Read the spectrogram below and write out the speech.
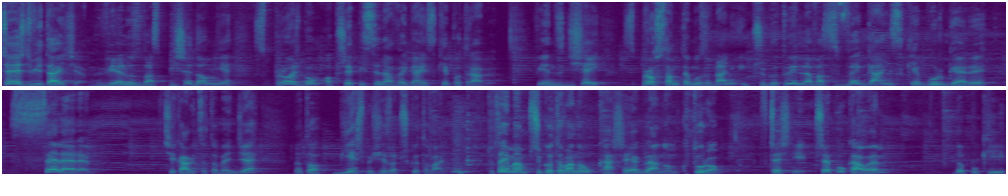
Cześć, witajcie. Wielu z Was pisze do mnie z prośbą o przepisy na wegańskie potrawy. Więc dzisiaj sprostam temu zadaniu i przygotuję dla Was wegańskie burgery z selerem. Ciekawi co to będzie? No to bierzmy się za przygotowanie. Tutaj mam przygotowaną kaszę jaglaną, którą wcześniej przepłukałem, dopóki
